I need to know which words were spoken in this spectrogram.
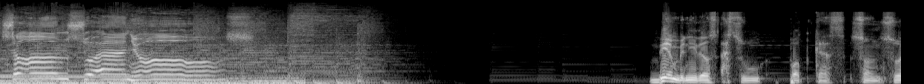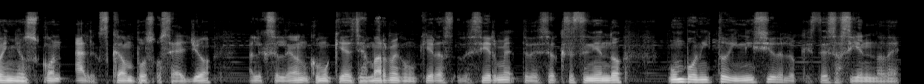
son sueños. Bienvenidos a su podcast Son Sueños con Alex Campos, o sea, yo, Alex León, como quieras llamarme, como quieras decirme, te deseo que estés teniendo un bonito inicio de lo que estés haciendo, de,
